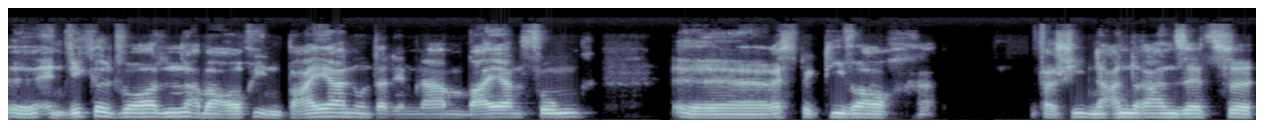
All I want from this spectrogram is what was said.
entwickelt worden, aber auch in Bayern unter dem Namen Bayernfunk, äh, respektive auch verschiedene andere Ansätze,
